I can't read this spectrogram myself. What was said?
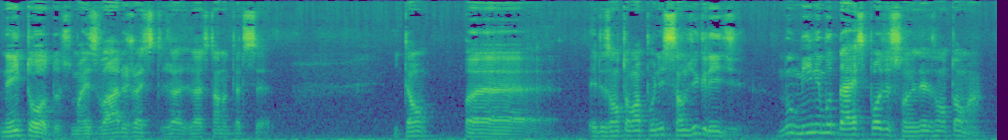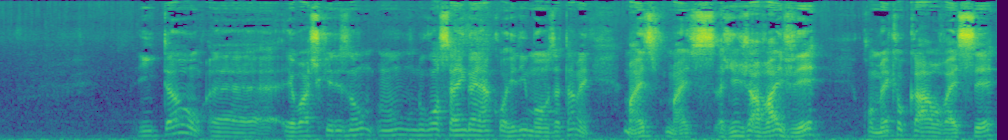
nem todos, mas vários já, já, já estão no terceiro. Então, é, eles vão tomar punição de grid. No mínimo 10 posições eles vão tomar. Então, é, eu acho que eles não, não, não, conseguem ganhar a corrida em Monza também. Mas, mas a gente já vai ver como é que o carro vai ser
